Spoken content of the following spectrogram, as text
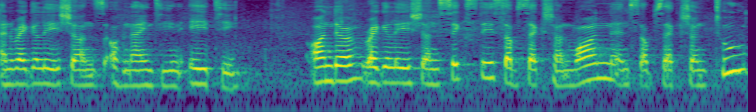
and regulations of 1980. Under Regulation 60, subsection 1 and subsection 2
